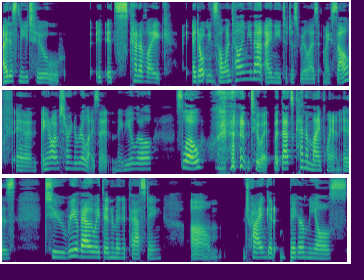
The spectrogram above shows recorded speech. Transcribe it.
I just need to. It it's kind of like I don't need someone telling me that. I need to just realize it myself, and you know I'm starting to realize it. Maybe a little slow to it, but that's kind of my plan is to reevaluate the intermittent fasting. Um, try and get bigger meals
